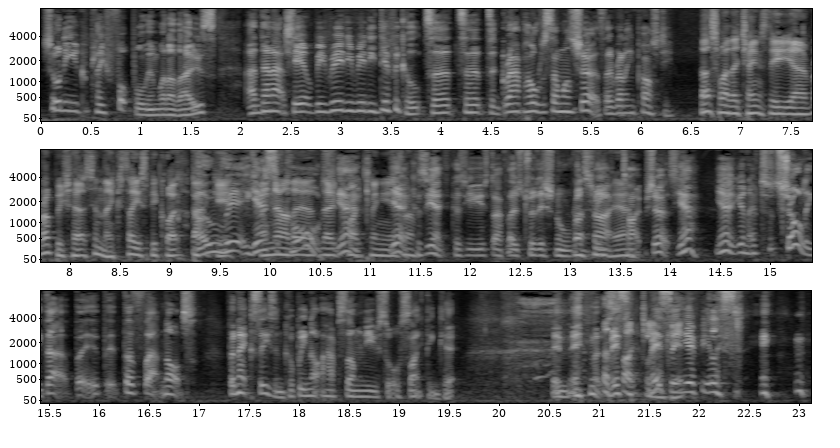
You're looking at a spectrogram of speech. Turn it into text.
Surely you could play football in one of those, and then actually it would be really, really difficult to, to, to grab hold of someone's shirt as they're running past you. That's why they changed the uh, rugby shirts, didn't they? Because they used to be quite baggy. Oh, really? Yes, and now of they're, course. they're yeah, quite clingy yeah, as well. because yeah, because you used to have those traditional rugby right, yeah. type shirts. Yeah, yeah. You know, surely that it, it, does that not for next season? Could we not have some new sort of cycling kit? In, in cycling Missy, if you're listening,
